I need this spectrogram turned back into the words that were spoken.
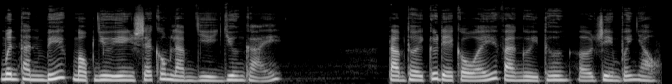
Minh Thành biết Mộc Như Yên sẽ không làm gì Dương Cải. Tạm thời cứ để cậu ấy và người thương ở riêng với nhau.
